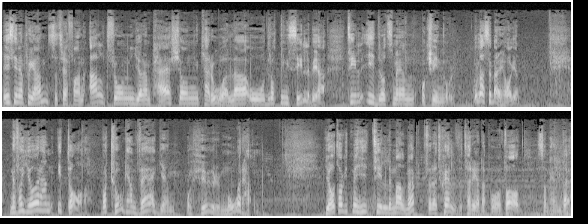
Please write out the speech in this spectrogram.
I sina program så träffar han allt från Göran Persson, Carola och drottning Silvia till idrottsmän och kvinnor och Lasse Berghagen. Men vad gör han idag? Var tog han vägen och hur mår han? Jag har tagit mig hit till Malmö för att själv ta reda på vad som hände.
